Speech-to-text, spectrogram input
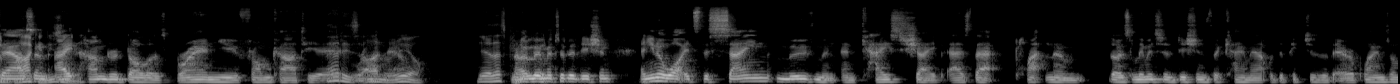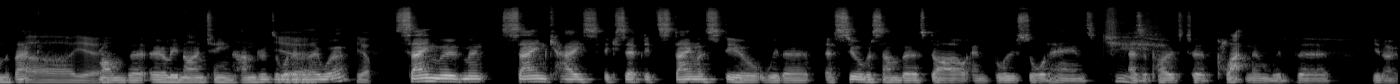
a bargain, thousand isn't it? eight hundred dollars, brand new from Cartier. That is right now. unreal. Yeah, that's No pretty good. limited edition, and you know what? It's the same movement and case shape as that platinum. Those limited editions that came out with the pictures of the aeroplanes on the back Ah, yeah. from the early 1900s or whatever they were. Yep. Same movement, same case, except it's stainless steel with a, a silver sunburst dial and blue sword hands, as opposed to platinum with the you know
